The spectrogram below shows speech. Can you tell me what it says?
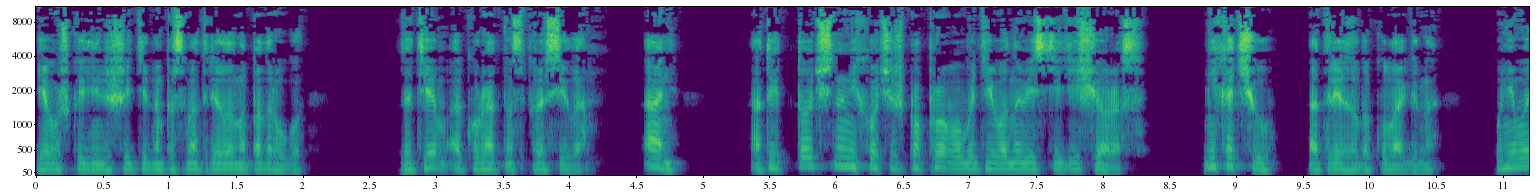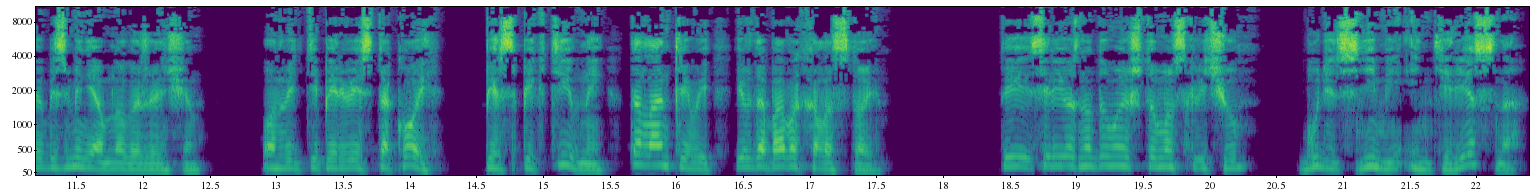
Девушка нерешительно посмотрела на подругу. Затем аккуратно спросила. — Ань, а ты точно не хочешь попробовать его навестить еще раз? — Не хочу, — отрезала Кулагина. — У него и без меня много женщин. Он ведь теперь весь такой перспективный, талантливый и вдобавок холостой. Ты серьезно думаешь, что москвичу будет с ними интересно?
